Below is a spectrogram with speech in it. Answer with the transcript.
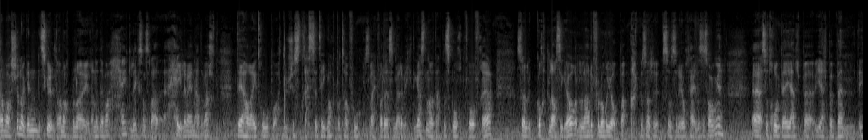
det var ikke noen skuldrene opp under ørene. Det var helt liksom som det hele veien hadde vært. Det har jeg tro på. At du ikke stresser ting opp og tar fokus vekk fra det som er det viktigste. Og at dette sport får fred så godt lar seg gjøre. La de få lov å jobbe akkurat sånn, sånn som de har gjort hele sesongen. Eh, så tror jeg det hjelper, hjelper veldig.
